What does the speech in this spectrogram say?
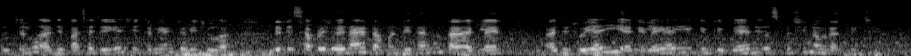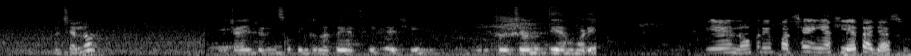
તો ચલો, આજે પાછા જઈએ છીએ ચણિયાચોરી જોવા તે દિવસ આપણે જોઈને આવ્યા હતા પણ લીધા નહોતા એટલે આજે જોઈ આવીએ અને લઈ આવીએ કેમ કે બે દિવસ પછી નવરાત્રિ છે. તો ચલો ચણિયાચોરીની શોપિંગ કરવા તૈયાર થઈ ગયા છીએ. તો ચલો, ત્યાં મળીએ. નોકરી પર છે અહીંયાથી લેતા જાશું?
